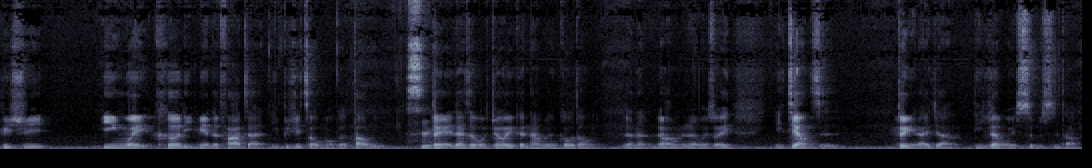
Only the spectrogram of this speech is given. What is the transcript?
必须因为科里面的发展，你必须走某个道路，是，对，但是我就会跟他们沟通，让他让他们认为说，哎，你这样子对你来讲，你认为是不适当？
